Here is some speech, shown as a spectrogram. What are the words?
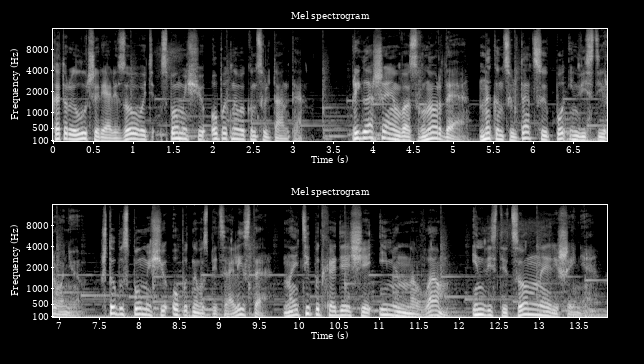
который лучше реализовывать с помощью опытного консультанта. Приглашаем вас в Нордеа на консультацию по инвестированию, чтобы с помощью опытного специалиста найти подходящее именно вам инвестиционное решение.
